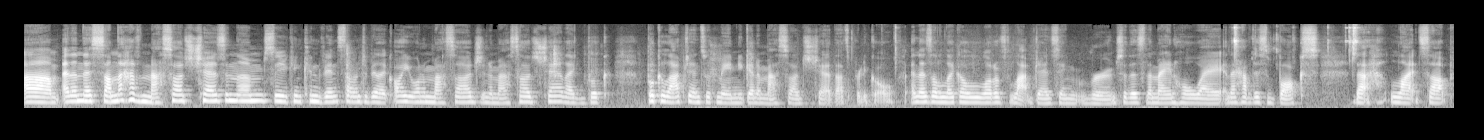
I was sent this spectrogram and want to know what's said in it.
Um, and then there's some that have massage chairs in them, so you can convince someone to be like, "Oh, you want a massage in a massage chair? Like book book a lap dance with me, and you get a massage chair. That's pretty cool." And there's a, like a lot of lap dancing rooms. So there's the main hallway, and they have this box that lights up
